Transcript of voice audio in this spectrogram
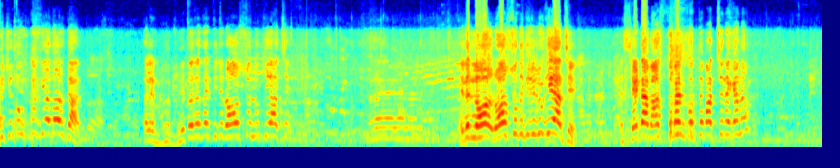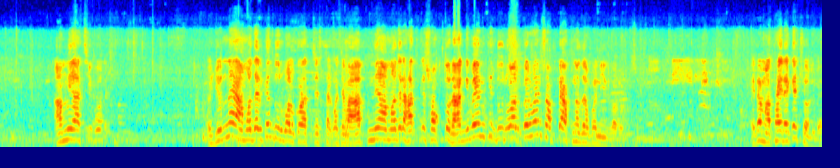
কিছু তো উত্তর দেওয়া দরকার। তাহলে ভেতরে এদের কিছু রহস্য লুকিয়ে আছে। এদের রহস্য তো কিছু লুকিয়ে আছে। সেটা বাস্তবায়ন করতে পারছে না কেন? আমি আছি বলে। ওই জন্য আমাদেরকে দুর্বল করার চেষ্টা করছে। বা আপনি আমাদের হাতকে শক্ত রাখবেন কি দুর্বল করবেন, সবটা আপনাদের উপর নির্ভর হচ্ছে এটা মাথায় রেখে চলবে।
